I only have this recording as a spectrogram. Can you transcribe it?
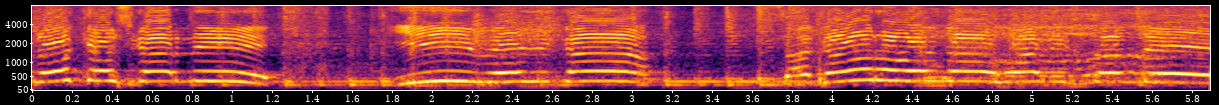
లోకేష్ గారిని ఈ వేదిక Sakaura Wanga, Juan Istonde.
